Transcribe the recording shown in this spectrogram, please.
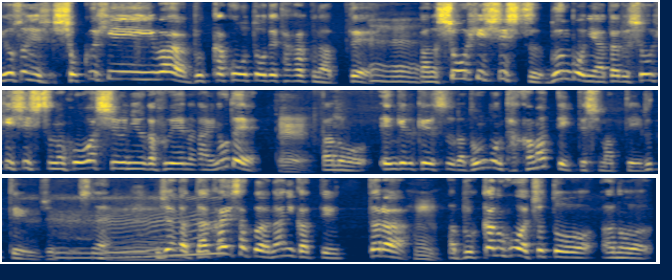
要するに食費は物価高騰で高くなって、ええ。あの消費支出、分母に当たる消費支出の方は収入が増えないので、えあのエンゲル係数がどんどん高まっていってしまっているっていう状況ですね。うん。じゃあ打開策は何かって言ったら、えうん。あ物価の方はちょっとあの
